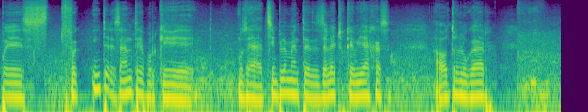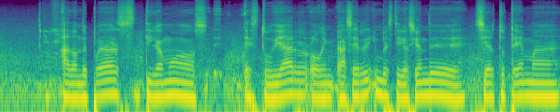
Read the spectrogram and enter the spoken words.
pues fue interesante porque, o sea, simplemente desde el hecho que viajas a otro lugar a donde puedas, digamos, estudiar o hacer investigación de cierto tema,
